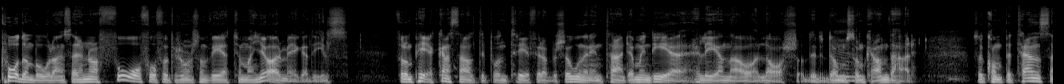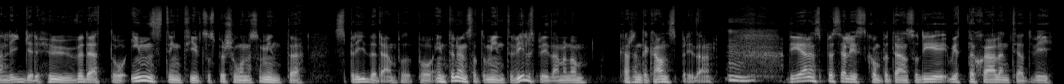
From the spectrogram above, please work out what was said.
På de bolagen så är det några få, få för personer som vet hur man gör megadeals. För de pekar nästan alltid på en tre, fyra personer internt. Ja, men det är Helena och Lars och det är de mm. som kan det här. Så kompetensen ligger i huvudet och instinktivt hos personer som inte sprider den. På, på, inte nödvändigtvis att de inte vill sprida men de kanske inte kan sprida den. Mm. Det är en specialistkompetens och det är ett av skälen till att vi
